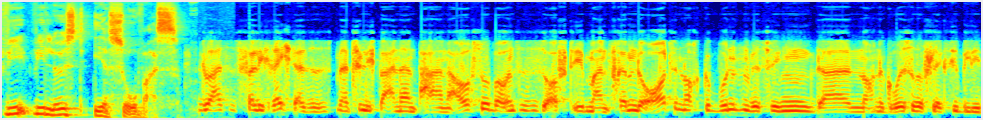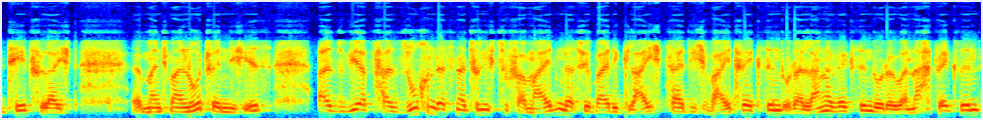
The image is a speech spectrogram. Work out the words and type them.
wie, wie löst ihr sowas? Du hast es völlig recht. Also es ist natürlich bei anderen Paaren auch so. Bei uns ist es oft eben an fremde Orte noch gebunden, weswegen da noch eine größere Flexibilität vielleicht äh, manchmal notwendig ist. Also wir versuchen das natürlich zu vermeiden, dass wir beide gleichzeitig weit weg sind oder lange weg sind oder über Nacht weg sind.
